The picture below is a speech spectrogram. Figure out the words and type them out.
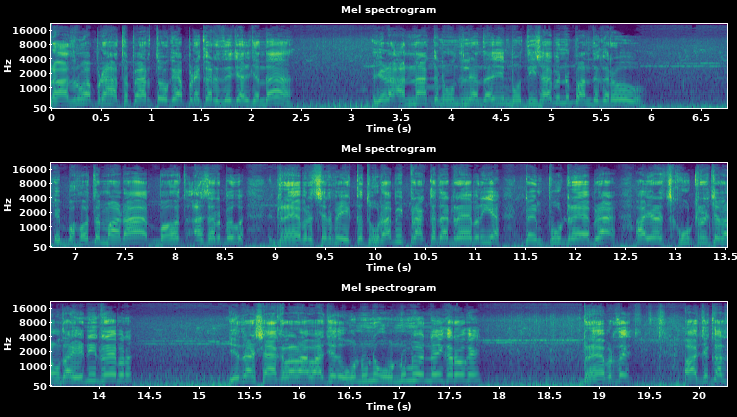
ਰਾਤ ਨੂੰ ਆਪਣੇ ਹੱਥ ਪੈਰ ਧੋ ਕੇ ਆਪਣੇ ਘਰ ਤੇ ਚੱਲ ਜਾਂਦਾ। ਜਿਹੜਾ ਅੰਨਾ ਕਾਨੂੰਨ ਲਿਆਂਦਾ ਜੀ, ਮੋਦੀ ਸਾਹਿਬ, ਇਹਨੂੰ ਬੰਦ ਕਰੋ। ਇਹ ਬਹੁਤ ਮਾੜਾ ਬਹੁਤ ਅਸਰ ਪਊਗਾ। ਡਰਾਈਵਰ ਸਿਰਫ ਇੱਕ ਥੋੜਾ ਵੀ ਟਰੱਕ ਦਾ ਡਰਾਈਵਰ ਹੀ ਆ ਟੈਂਪੂ ਡਰਾਈਵਰ ਆ ਆਹ ਜਿਹੜਾ ਸਕੂਟਰ ਚਲਾਉਂਦਾ ਇਹ ਨਹੀਂ ਡਰਾਈਵਰ। ਜਿਹਦਾ ਸਾਈਕਲ ਵਾਲਾ ਵਾਜੇ ਉਹਨੂੰ ਉਹਨੂੰ ਵੀ ਉਨਾ ਹੀ ਕਰੋਗੇ। ਡਰਾਈਵਰ ਤੇ ਅੱਜ ਕੱਲ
